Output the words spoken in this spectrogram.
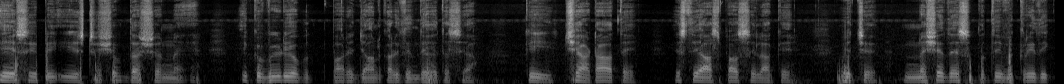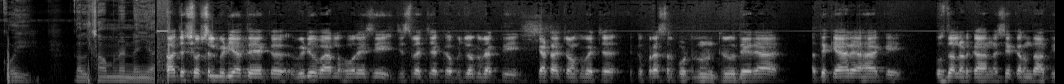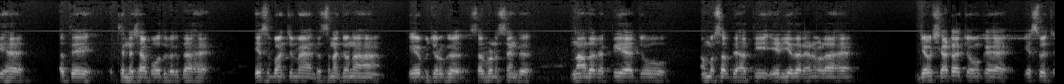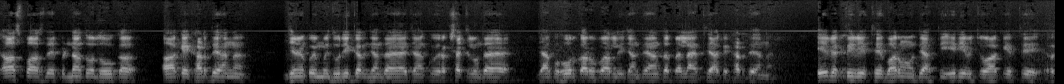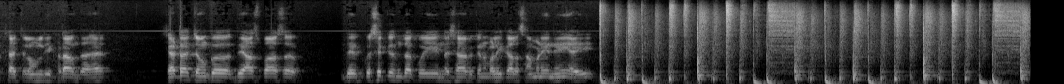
ACP East Shiv ਦਰਸ਼ਨ ਨੇ ਇੱਕ video ਬਾਰੇ ਜਾਣਕਾਰੀ ਦਿੰਦੇ ਹੋਏ ਦੱਸਿਆ ਕਿ ਛਿਆਟਾ ਅਤੇ ਇਸ ਦੇ ਆਸ-ਪਾਸ ਇਲਾਕੇ ਵਿੱਚ ਨਸ਼ੇ ਦੇ ਸੰਬੰਧੀ ਵਿਕਰੀ ਦੀ ਕੋਈ ਗੱਲ ਸਾਹਮਣੇ ਨਹੀਂ ਆਈ। ਅੱਜ ਸੋਸ਼ਲ ਮੀਡੀਆ ਤੇ ਇੱਕ ਵੀਡੀਓ ਵਾਇਰਲ ਹੋ ਰਹੀ ਸੀ, ਜਿਸ ਵਿੱਚ ਇੱਕ ਬਜ਼ੁਰਗ ਵਿਅਕਤੀ ਛਿਆਟਾ ਚੌਂਕ ਵਿੱਚ ਇੱਕ ਪ੍ਰੈਸ ਰਿਪੋਰਟਰ ਨੂੰ ਇੰਟਰਵਿਊ ਦੇ ਰਿਹਾ ਹੈ ਅਤੇ ਕਹਿ ਰਿਹਾ ਹੈ ਕਿ ਉਸ ਦਾ ਲੜਕਾ ਨਸ਼ੇ ਕਰਨ ਦਾ ਆਦੀ ਹੈ ਅਤੇ ਇੱਥੇ ਨਸ਼ਾ ਬਹੁਤ ਵਿਕਦਾ ਹੈ। ਇਸ ਸੰਬੰਧ 'ਚ ਮੈਂ ਦੱਸਣਾ ਚਾਹੁੰਦਾ ਹਾਂ ਕਿ ਇਹ ਬਜ਼ੁਰਗ ਸਰਵਣ ਸਿੰਘ ਨਾਂ ਦਾ ਵਿਅਕਤੀ ਹੈ ਜੋ ਅੰਮ੍ਰਿਤਸਰ ਦਿਹਾਤੀ ਏਰੀਆ ਦਾ ਰਹਿਣ ਵਾਲਾ ਹੈ। ਜੋ ਛਾਟਾ ਚੌਂਕ ਹੈ, ਇਸ ਵਿੱਚ ਆਸ-ਪਾਸ ਦੇ ਪਿੰਡਾਂ ਤੋਂ ਲੋਕ ਆ ਕੇ ਖੜਦੇ ਹਨ। ਜਿਵੇਂ ਕੋਈ ਮਜ਼ਦੂਰੀ ਕਰਨ ਜਾਂਦਾ ਹੈ ਜਾਂ ਕੋਈ ਰਕਸ਼ਾ ਚਲਾਉਂਦਾ ਹੈ ਜਾਂ ਕੋਈ ਹੋਰ ਕਾਰੋਬਾਰ ਲਈ ਜਾਂਦੇ ਹਨ, ਤਾਂ ਪਹਿਲਾਂ ਇੱਥੇ ਆ ਕੇ ਖੜਦੇ ਹਨ। ਇਹ ਵਿਅਕਤੀ ਵੀ ਇੱਥੇ ਬਾਹਰੋਂ ਦਿਹਾਤੀ ਏਰੀਆ ਵਿੱਚੋਂ ਆ ਕੇ ਇੱਥੇ ਰਕਸ਼ਾ ਚਲਾਉਣ ਲਈ ਖੜਾ ਹੁੰਦਾ ਹੈ। ਛਾਟਾ ਚੌਂਕ ਦੇ ਆਸ-ਪਾਸ ਦੇ ਕਿਸੇ ਕਿਸਮ ਦਾ ਕੋਈ ਨਸ਼ਾ ਵਿਕਣ ਵਾਲੀ ਗੱਲ ਸਾਹਮਣੇ ਨਹੀਂ ਆਈ।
